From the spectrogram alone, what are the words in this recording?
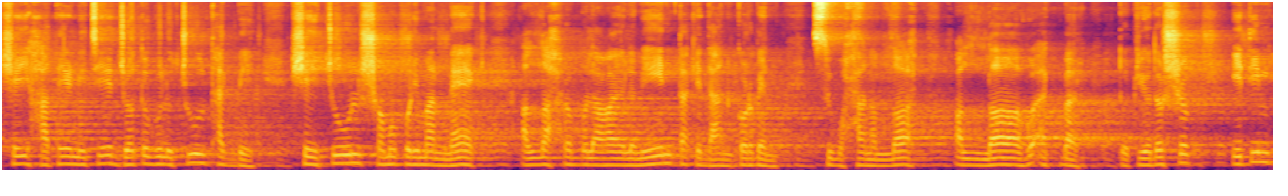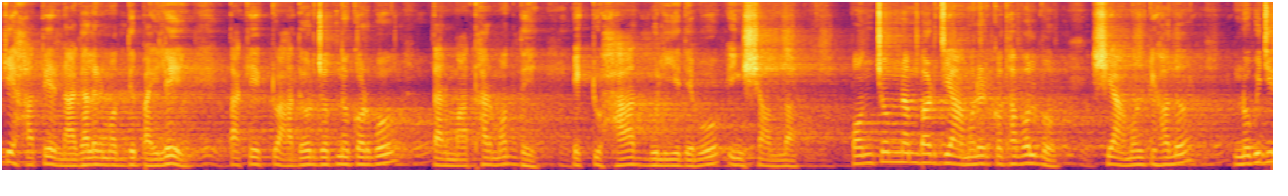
সেই হাতের নিচে যতগুলো চুল থাকবে, সেই চুল সমপরিমাণ ন্যাক আল্লাহ রব্বুল্লা আলমিন তাকে দান করবেন। সুবহান আল্লাহ আল্লাহ আকবার। তো প্রিয় দর্শক, এতিমকে হাতের নাগালের মধ্যে পাইলে তাকে একটু আদর যত্ন করব, তার মাথার মধ্যে একটু হাত বুলিয়ে দেব ইনশাআল্লাহ। পঞ্চম নাম্বার যে আমলের কথা বলব, সে আমলটি হলো, নবীজি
